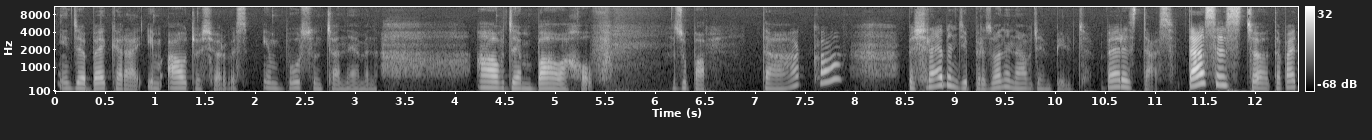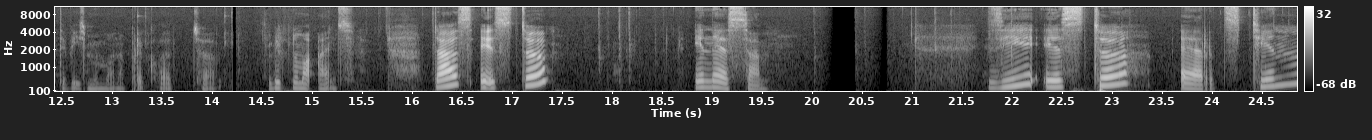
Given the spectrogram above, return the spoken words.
in der Bäckerei, im Autoservice, im Busunternehmen, auf dem Bauerhof. Super. Так. Beschreiben die Personen auf dem Bild. Wer ist das? Das ist, äh, давайте візьмемо, наприклад, äh, Bild Nummer 1. Das ist äh, Inessa. Sie ist äh, Ärztin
